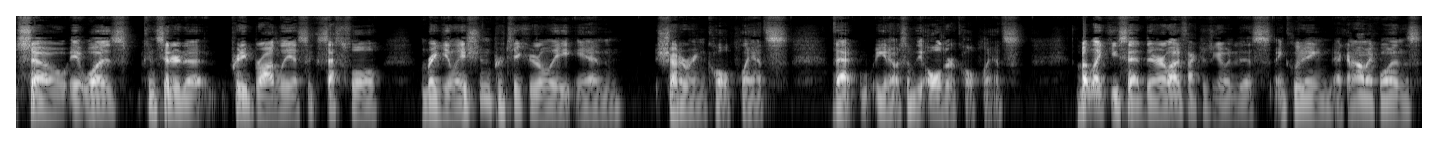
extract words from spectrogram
So it was considered a pretty broadly a successful regulation, particularly in shuttering coal plants that, you know, some of the older coal plants. But like you said, there are a lot of factors that go into this, including economic ones.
